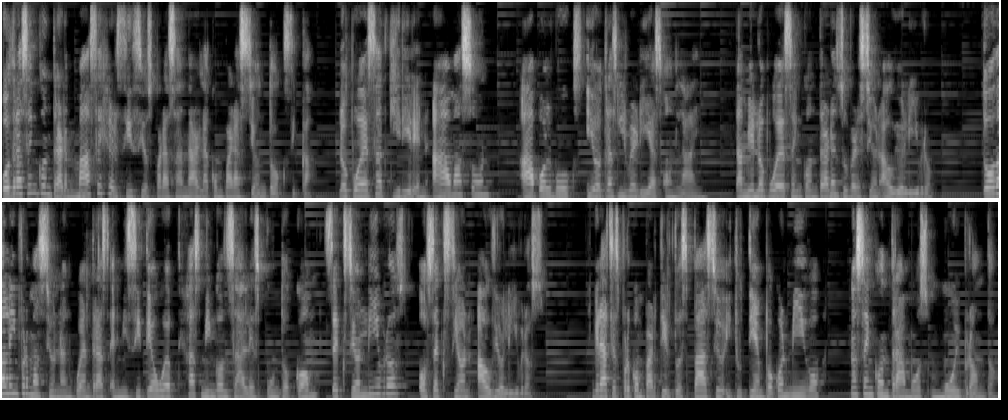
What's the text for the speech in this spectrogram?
podrás encontrar más ejercicios para sanar la comparación tóxica. Lo puedes adquirir en Amazon Apple Books y otras librerías online. También lo puedes encontrar en su versión audiolibro. Toda la información la encuentras en mi sitio web jasmingonzalez.com, sección libros o sección audiolibros. Gracias por compartir tu espacio y tu tiempo conmigo. Nos encontramos muy pronto.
